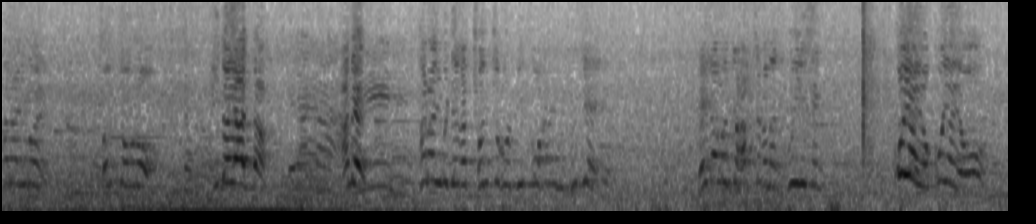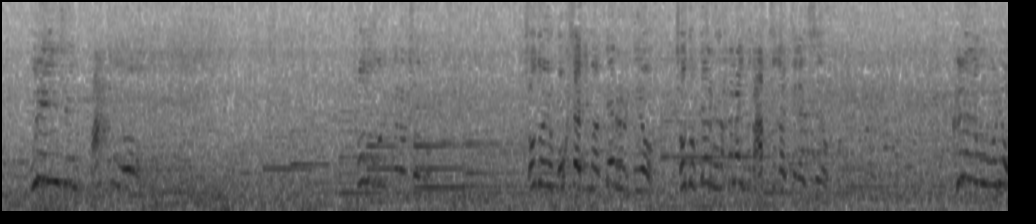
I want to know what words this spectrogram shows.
하나님을 전적으로 믿어야 한다. 아멘. 하나님을 내가 전적으로 믿고 하나님을 의지해야 돼요. 내가 먼저 앞서가면 우리 인생 꼬여요, 꼬여요. 우리 인생 막혀요. 저도 그렇더라고, 저도. 저도요, 목사지만 때로는요, 저도 때로는 하나님보다 앞서갈 때가 있어요. 그러다 보면요,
